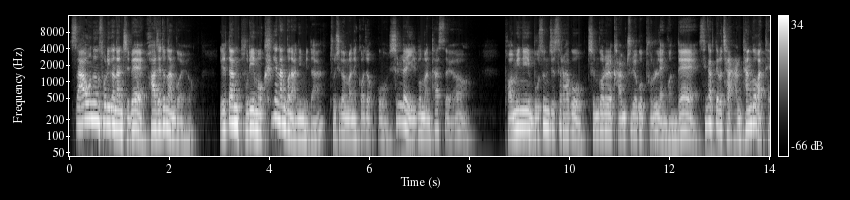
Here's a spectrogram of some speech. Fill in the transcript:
싸우는 소리가 난 집에 화재도 난 거예요. 일단 불이 뭐 크게 난 건 아닙니다. 두 시간 만에 꺼졌고 실내 일부만 탔어요. 범인이 무슨 짓을 하고 증거를 감추려고 불을 낸 건데 생각대로 잘 안 탄 것 같아.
